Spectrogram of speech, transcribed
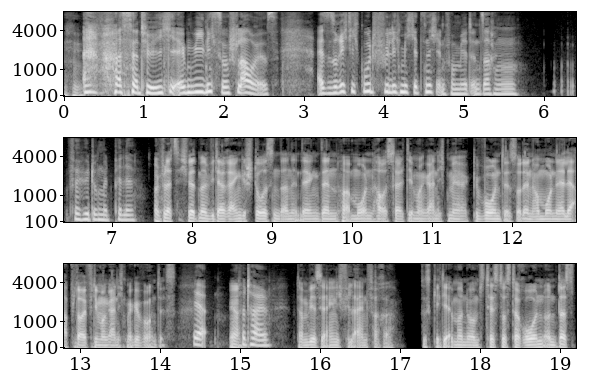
Mhm. Was natürlich irgendwie nicht so schlau ist. Also so richtig gut fühle ich mich jetzt nicht informiert in Sachen Verhütung mit Pille. Und plötzlich wird man wieder reingestoßen dann in irgendeinen Hormonenhaushalt, den man gar nicht mehr gewohnt ist oder in hormonelle Abläufe, die man gar nicht mehr gewohnt ist. Ja, ja. total. Dann wird es ja eigentlich viel einfacher. das geht ja immer nur ums Testosteron und das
